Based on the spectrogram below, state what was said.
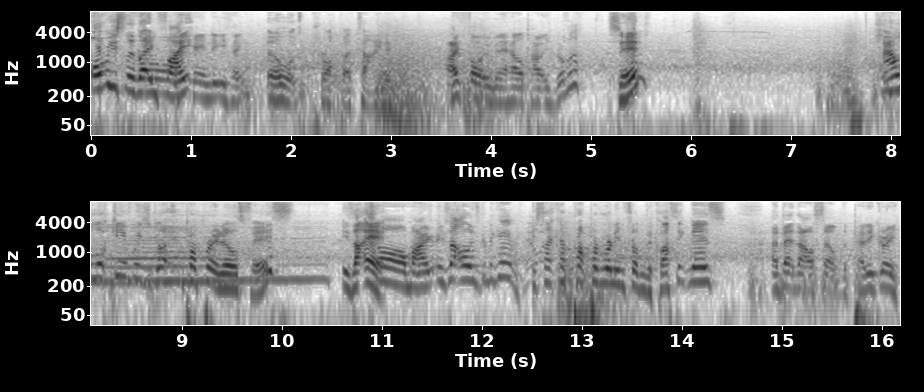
obviously let him Oh, fight. Kane, do you think? Oh, Earl looks proper tiny. I thought he was gonna help out his brother. Same. How lucky have we just got it proper in Earl's face? Is that it? Oh my! Is that all he's gonna give? It's like a proper running from the classic days. I bet that'll set up the pedigree.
